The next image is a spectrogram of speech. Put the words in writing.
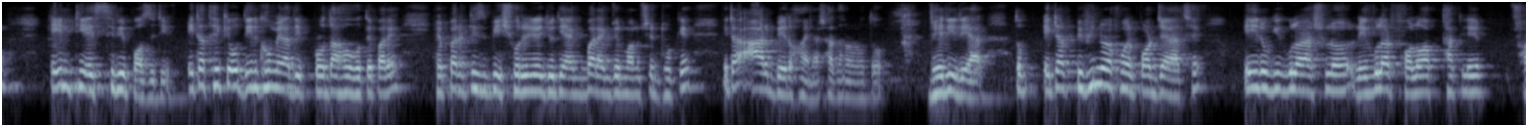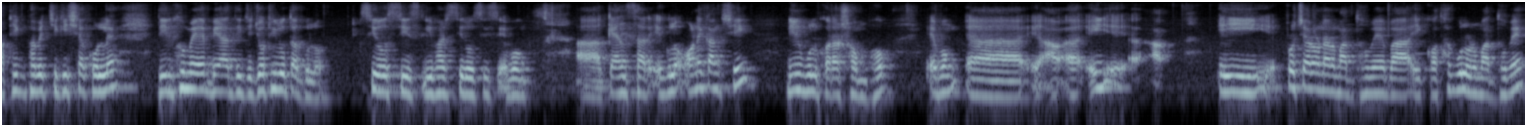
এনটিএসসিবি পজিটিভ এটা থেকেও দীর্ঘমেয়াদী প্রদাহ হতে পারে। হেপাটাইটিস বি শরীরে যদি একবার একজন মানুষের ঢোকে, এটা আর বের হয় না সাধারণত। ভেরি রেয়ার তো এটার বিভিন্ন রকমের পর্যায় আছে। এই রোগীগুলোর আসলে রেগুলার ফলো আপ থাকলে সঠিকভাবে চিকিৎসা করলে দীর্ঘমেয়াদী যে জটিলতাগুলো সিরোসিস লিভার সিরোসিস এবং ক্যান্সার এগুলো অনেকাংশেই নির্মূল করা সম্ভব এবং এই এই প্রচারণার মাধ্যমে বা এই কথাগুলোর মাধ্যমে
